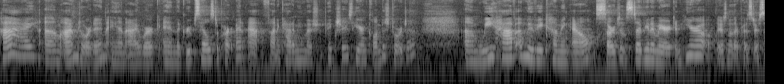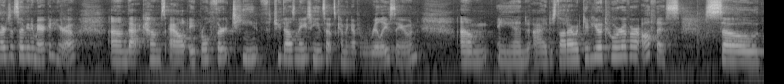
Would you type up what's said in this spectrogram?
Hi, um, I'm Jordan and I work in the group sales department at Fun Academy Motion Pictures here in Columbus, Georgia. Um, we have a movie coming out, Sergeant Stubby and American Hero. Oh, there's another poster. Sergeant Stubby and American Hero. Um, that comes out April 13th, 2018, so it's coming up really soon. Um, and I just thought I would give you a tour of our office. So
